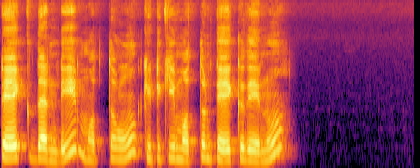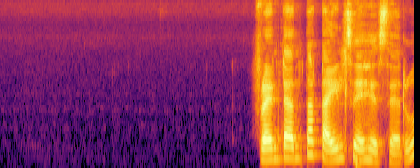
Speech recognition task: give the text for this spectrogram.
టేక్దండి మొత్తం కిటికీ మొత్తం టేక్దేను. ఫ్రంట్ అంతా టైల్స్ వేసేసారు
